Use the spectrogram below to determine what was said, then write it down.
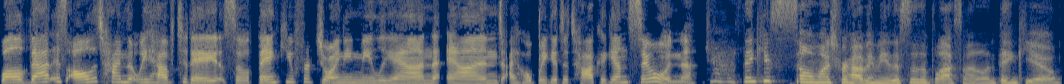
Well, that is all the time that we have today. So thank you for joining me, Leanne, and I hope we get to talk again soon. Yeah. Thank you so much for having me. This was a blast, Madeline. Thank you.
